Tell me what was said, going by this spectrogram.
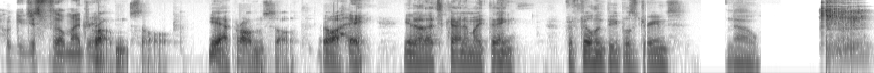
Pokey just fulfilled my dream. Problem solved. Yeah, problem solved. Oh, hey, you know that's kind of my thing, fulfilling people's dreams. No.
